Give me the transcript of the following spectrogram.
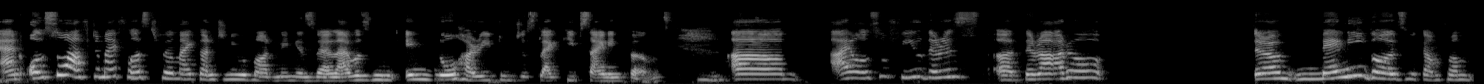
And also after my first film, I continued modeling as well. I was in no hurry to just like keep signing films. Mm. Um, I also feel there is uh, there are a, there are many girls who come from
